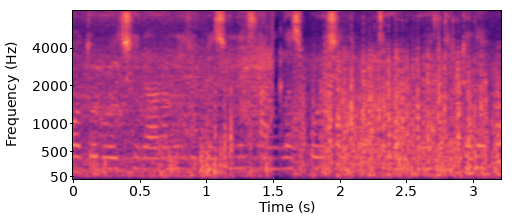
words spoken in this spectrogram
কত রোদ ছিল। আর আমি যে পেছনে সানগ্লাস পরেছিলাম, তো মন্দিরটা দেখো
